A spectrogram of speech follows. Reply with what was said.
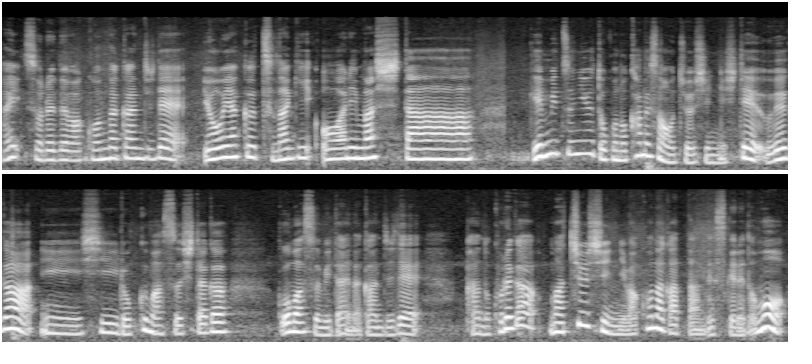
はいそれではこんな感じでようやくつなぎ終わりました。厳密に言うとこの亀さんを中心にして上が46マス下が5マスみたいな感じであのこれが真中心には来なかったんですけれども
